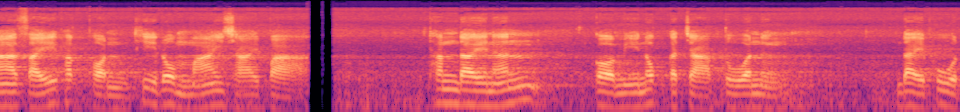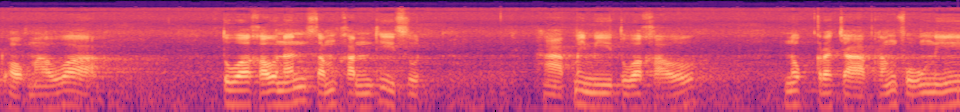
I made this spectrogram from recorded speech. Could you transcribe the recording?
อาศัยพักผ่อนที่ร่มไม้ชายป่า ทันใดนั้นก็มีนกกระจาบตัวหนึ่ง ได้พูดออกมาว่า ตัวเขานั้นสำคัญที่สุด หากไม่มีตัวเขา นกกระจาบทั้งฝูงนี้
